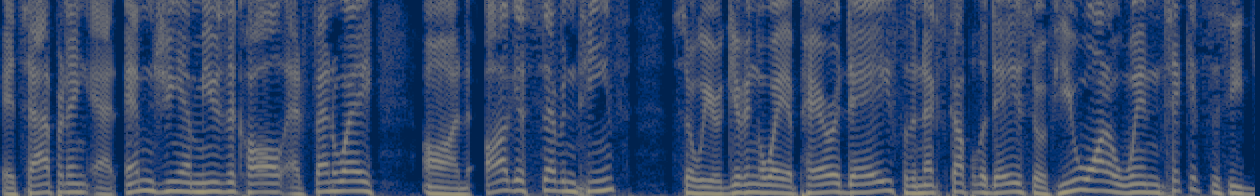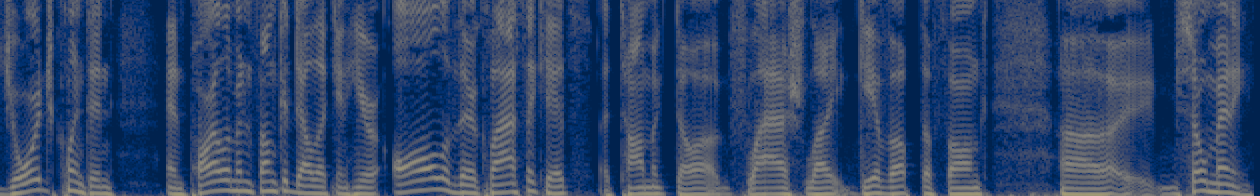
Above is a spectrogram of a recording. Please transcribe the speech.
It's happening at MGM Music Hall at Fenway on August 17th. So we are giving away a pair a day for the next couple of days. So if you want to win tickets to see George Clinton and Parliament Funkadelic and hear all of their classic hits Atomic Dog, Flashlight, Give Up the Funk, uh, so many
